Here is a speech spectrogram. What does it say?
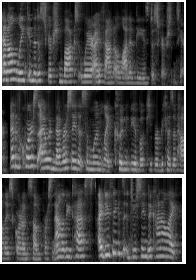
And I'll link in the description box where I found a lot of these descriptions here. And of course, I would never say that someone like couldn't be a bookkeeper because of how they scored on some personality test. I do think it's interesting to kind of like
